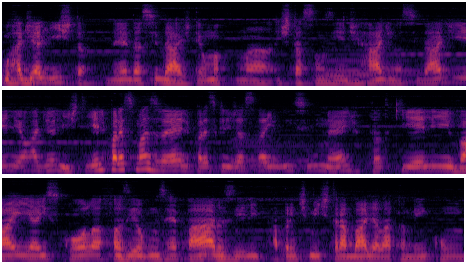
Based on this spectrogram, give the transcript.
o radialista né, da cidade. Tem uma, uma estaçãozinha de rádio na cidade e ele é o radialista. E ele parece mais velho, parece que ele já saiu do ensino médio. Tanto que ele vai à escola fazer alguns reparos e ele aparentemente trabalha lá também com,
